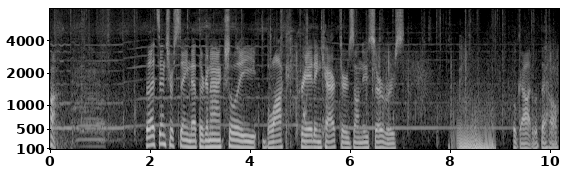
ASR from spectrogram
Huh. So that's interesting that they're gonna actually block creating characters on new servers. Oh god, what the hell?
